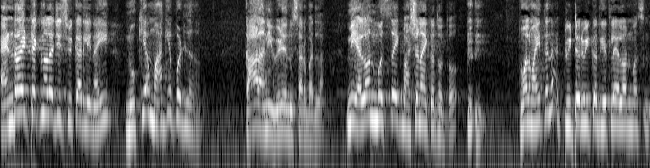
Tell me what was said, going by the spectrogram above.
अँड्रॉइड टेक्नॉलॉजी स्वीकारली नाही नोकिया मागे पडलं. काळ आणि वेळेनुसार बदला. मी एलॉन मस्कचं एक भाषण ऐकत होतो. तुम्हाला माहिती आहे ना ट्विटर विकत घेतलं एलॉन मस्कनं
